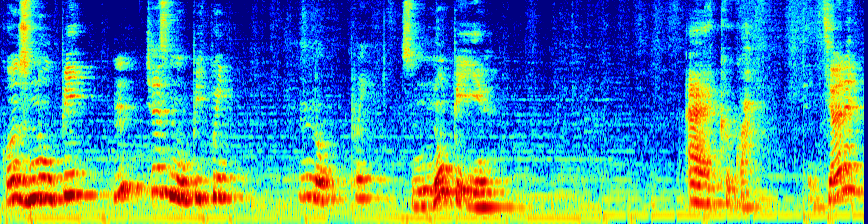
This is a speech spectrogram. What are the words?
Con Snoopy. Mm? C'è Snoopy qui. Nupi. Snoopy. Ecco qua. Attenzione.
